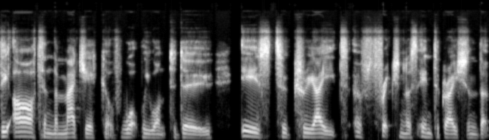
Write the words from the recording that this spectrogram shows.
the art and the magic of what we want to do is to create a frictionless integration that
